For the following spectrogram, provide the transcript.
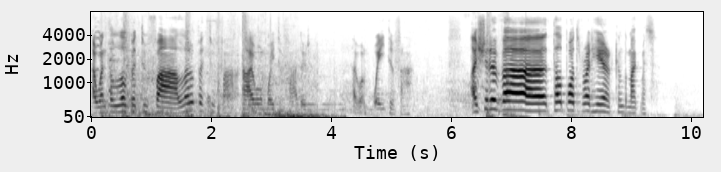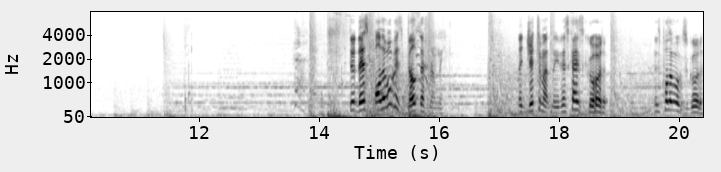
I went a little bit too far. A little bit too far. No, I went way too far, dude. I went way too far. I should have uh, teleported right here. Killed the Magmus. Dude, this Pollywog is built differently. Legitimately, this guy's good. This Pollywog's good.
